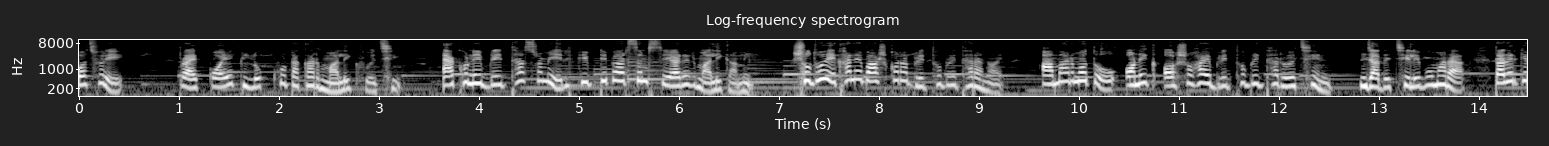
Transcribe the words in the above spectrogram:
বছরে প্রায় কয়েক লক্ষ টাকার মালিক হয়েছি। এখন এই বৃদ্ধাশ্রমের ফিফটি পার্সেন্ট শেয়ারের মালিক আমি। শুধু এখানে বাস করা বৃদ্ধ বৃদ্ধারা নয়, আমার মতো অনেক অসহায় বৃদ্ধ বৃদ্ধা রয়েছেন, যাদের ছেলে বোমারা তাদেরকে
